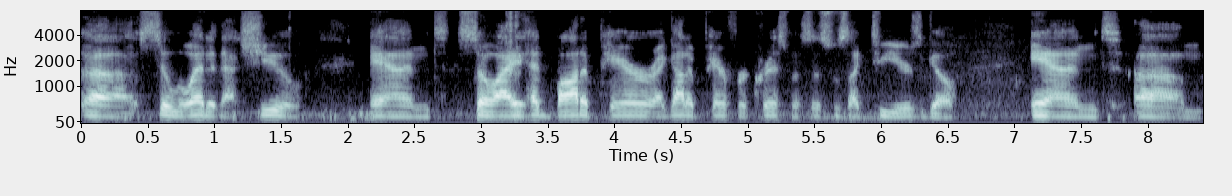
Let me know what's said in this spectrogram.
uh, silhouette of that shoe. And so I had bought a pair. I got a pair for Christmas. This was like two years ago, and um,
